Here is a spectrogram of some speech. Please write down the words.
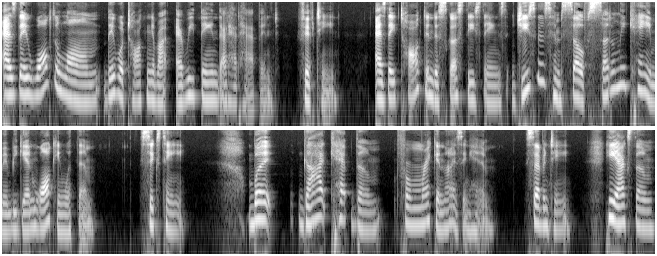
As they walked along, they were talking about everything that had happened. 15. As they talked and discussed these things, Jesus himself suddenly came and began walking with them. 16. But God kept them from recognizing him. 17. He asked them,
